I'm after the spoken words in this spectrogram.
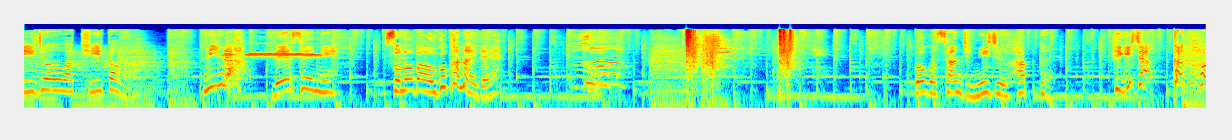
事情は聞いたわ。みんな冷静に。その場を動かないで。午後3時28分。被疑者確保。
